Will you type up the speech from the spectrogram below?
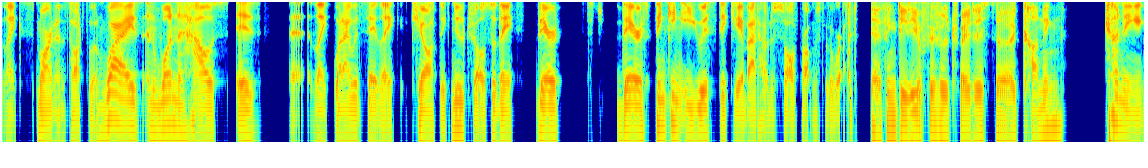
like smart and thoughtful and wise, and one house is uh, like what I would say like chaotic neutral. So they they're they're thinking egoistically about how to solve problems for the world yeah, I think the, the official trait is uh, cunning. cunning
